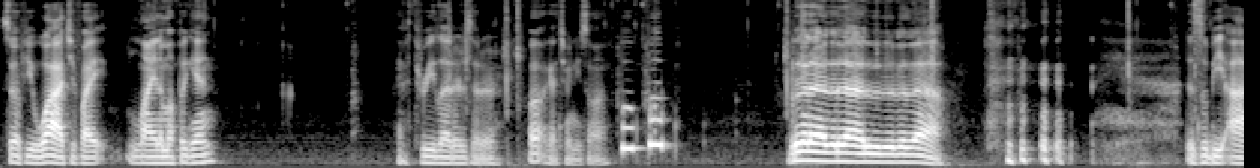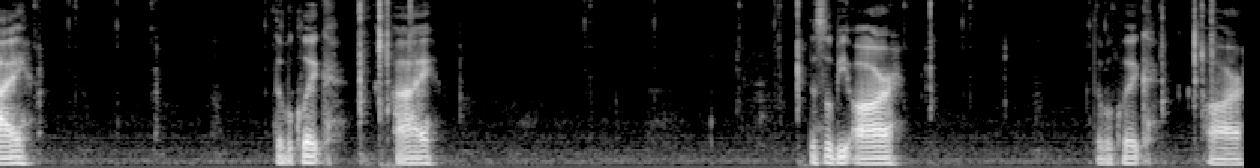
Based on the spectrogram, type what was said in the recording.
So if you watch, if I line them up again, I have three letters that are, oh, I gotta turn these on. Boop, boop. Blah, blah, blah, this will be I. Double click. I. This will be R. Double click R.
